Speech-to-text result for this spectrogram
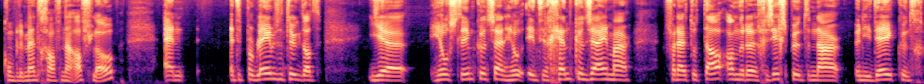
compliment gaf na afloop. En het probleem is natuurlijk dat je heel slim kunt zijn, heel intelligent kunt zijn, maar vanuit totaal andere gezichtspunten naar een idee kunt,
